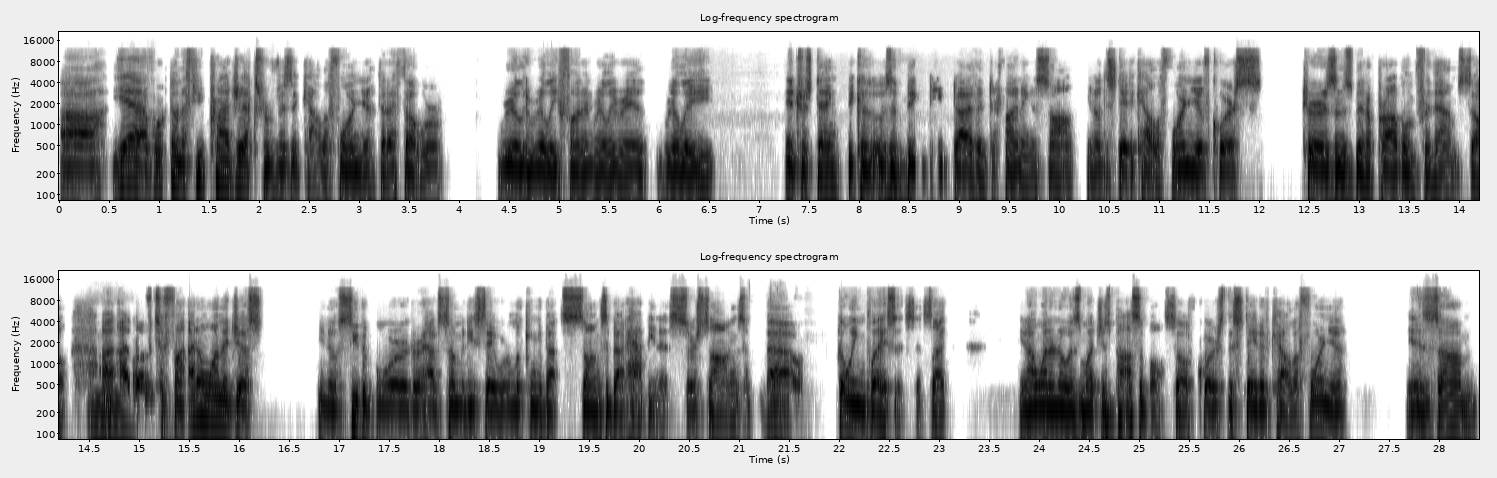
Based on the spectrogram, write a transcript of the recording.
uh, yeah, I've worked on a few projects for Visit California that I thought were really, really fun and really, really, really interesting because it was a big deep dive into finding a song. You know, the state of California, of course, tourism's been a problem for them. So mm. I, I love to find. I don't want to just you know, see the board or have somebody say we're looking about songs about happiness or songs about going places. It's like, you know, I want to know as much as possible. So of course, the state of California is um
